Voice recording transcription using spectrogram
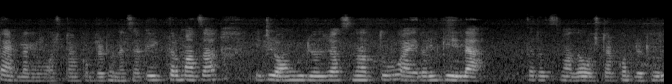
टाईम लागेल वॉच टाईम कंप्लीट होण्यासाठी. एक तर माझा एक लॉंग व्हिडिओ जो असणार तो व्हायरल गेला तरच माझा वॉच टाईम कंप्लीट होईल.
